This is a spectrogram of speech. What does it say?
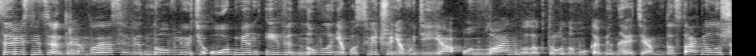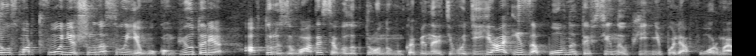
Сервісні центри МВС відновлюють обмін і відновлення посвідчення водія онлайн в електронному кабінеті. Достатньо лише у смартфоні чи на своєму комп'ютері авторизуватися в електронному кабінеті водія і заповнити всі необхідні поля форми.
